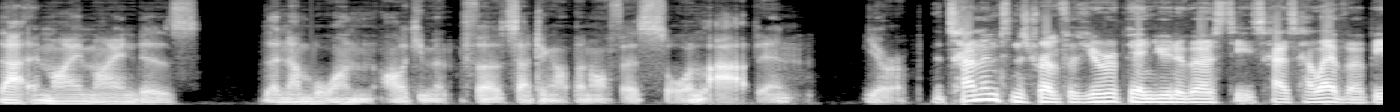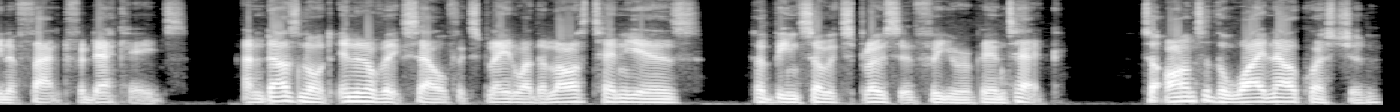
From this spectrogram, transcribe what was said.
that in my mind is the number one argument for setting up an office or lab in Europe. The talent and strength of European universities has, however, been a fact for decades and does not, in and of itself, explain why the last 10 years have been so explosive for European tech? To answer the why now question,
